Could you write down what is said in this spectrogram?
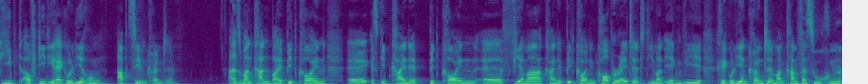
gibt, auf die die Regulierung abzielen könnte. Also man kann bei Bitcoin, äh, es gibt keine Bitcoin-Firma, äh, keine Bitcoin Incorporated, die man irgendwie regulieren könnte. Man kann versuchen,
